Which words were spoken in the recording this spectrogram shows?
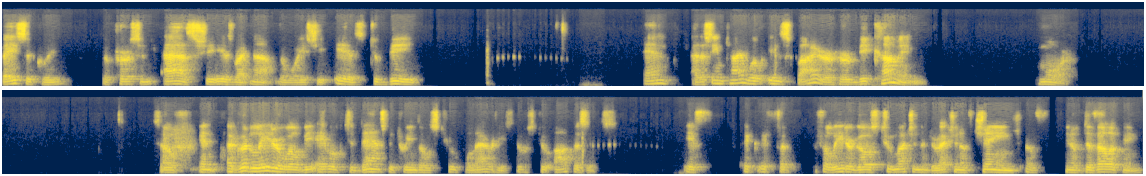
basically the person as she is right now, the way she is to be. And at the same time, will inspire her becoming more. So, and a good leader will be able to dance between those two polarities, those two opposites. If if, a, if a leader goes too much in the direction of change, of you know, developing,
